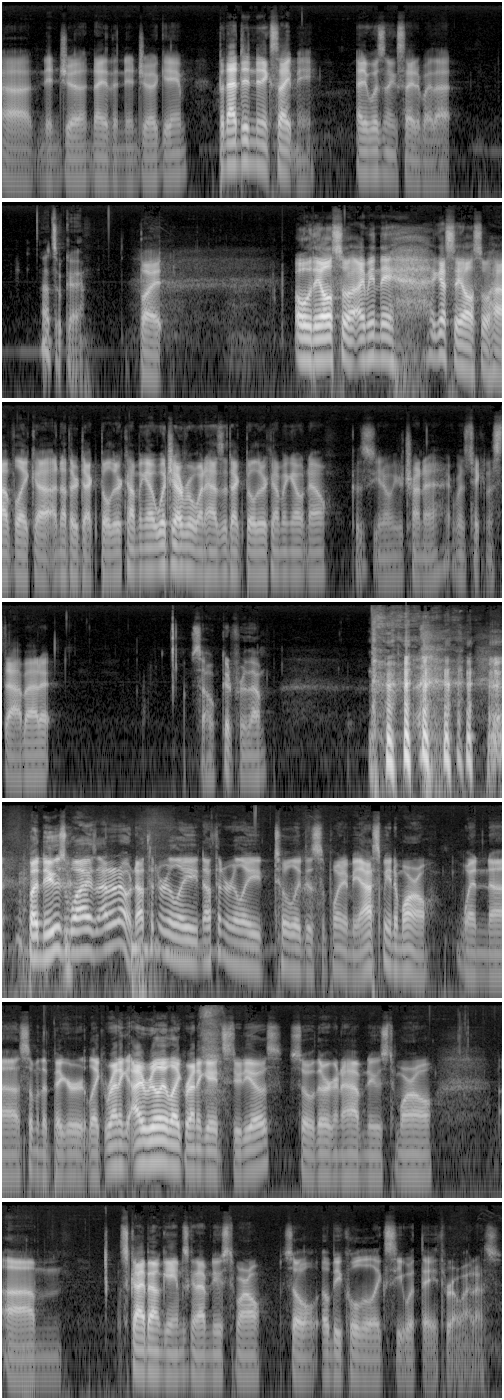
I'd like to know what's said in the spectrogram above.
uh, Ninja Night of the Ninja game. But that didn't excite me. I wasn't excited by that. That's okay. but oh they also i mean they i guess they also have like uh, another deck builder coming out which everyone has a deck builder coming out now because you know you're trying to everyone's taking a stab at it. So good for them. But news wise i don't know nothing really nothing really totally disappointed me. Ask me tomorrow when uh, some of the bigger like renegade i really like renegade studios so they're gonna have news tomorrow. Um, skybound games gonna have news tomorrow so it'll be cool to like see what they throw at us.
